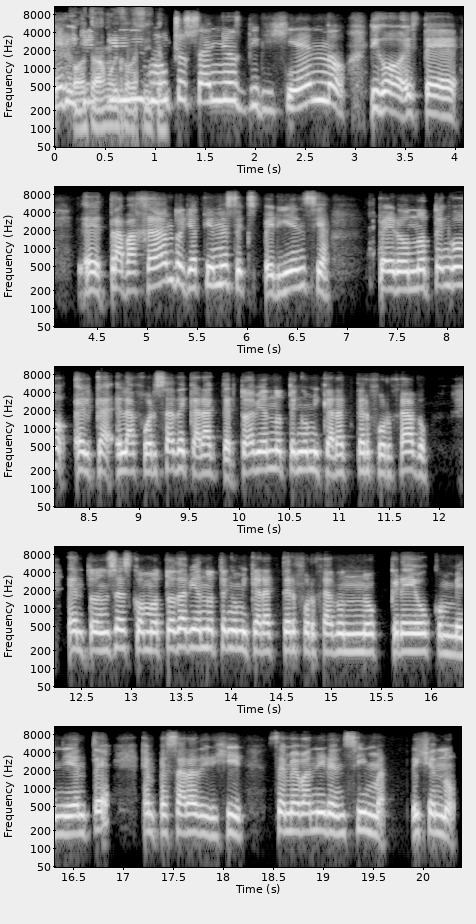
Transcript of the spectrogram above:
pero muchos años dirigiendo, digo, este, eh, trabajando, ya tienes experiencia, pero no tengo el, la fuerza de carácter, todavía no tengo mi carácter forjado. Entonces, como todavía no tengo mi carácter forjado, no creo conveniente empezar a dirigir. Se me van a ir encima. Dije, no.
